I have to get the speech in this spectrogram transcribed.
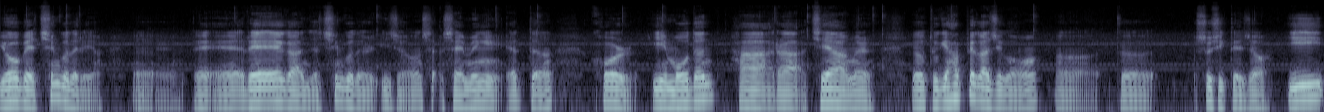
욥의 친구들이에요. 레에, 레에가 이제 친구들이죠. 세, 세 명이 에트 콜 이 모든 하라 재앙을 요 두 개 합해 가지고 어 그 수식되죠. 이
